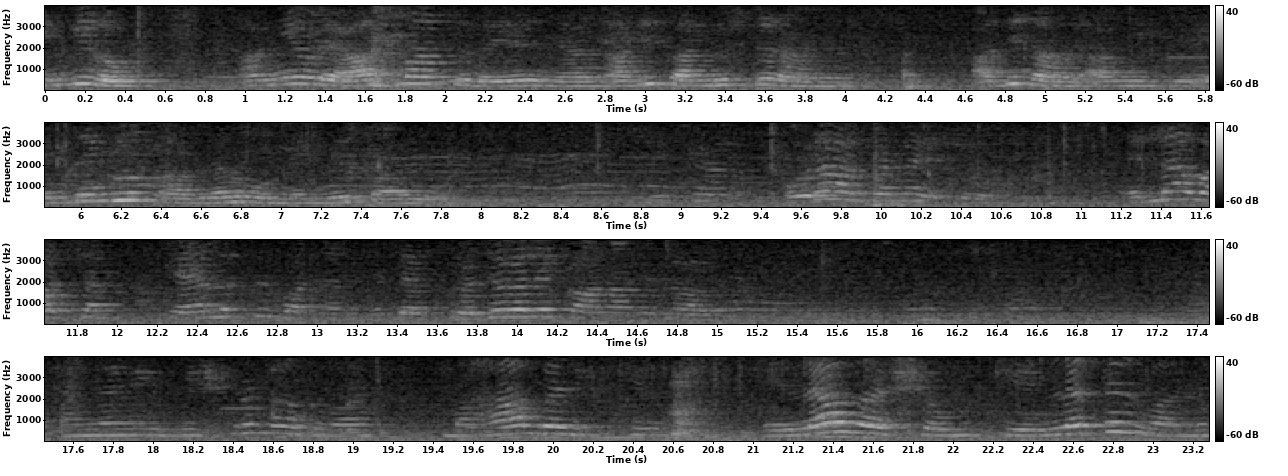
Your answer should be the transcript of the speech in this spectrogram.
എങ്കിലും അങ്ങയുടെ ആത്മാർത്ഥതയിൽ ഞാൻ അതിസന്തുഷ്ടനാണ്. അതിനാൽ അങ്ങക്ക് എന്തെങ്കിലും ആഗ്രഹമുണ്ടെങ്കിൽ പറയൂ. ഒരാൾ എല്ലാ വർഷം കേരളത്തിൽ വന്ന് എന്റെ പ്രജകളെ കാണാനുണ്ടാകും അങ്ങനെ വിഷ്ണു ഭഗവാൻ മഹാബലിക്ക് എല്ലാ വർഷവും കേരളത്തിൽ വന്ന്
